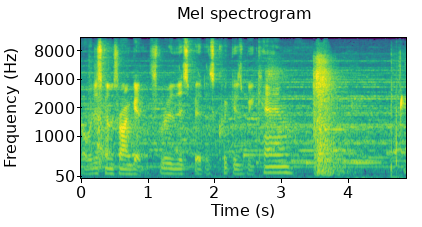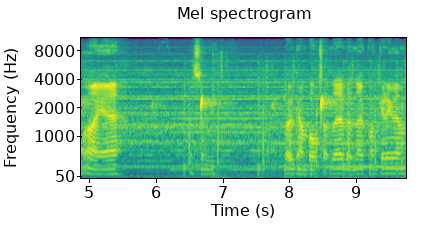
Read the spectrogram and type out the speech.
But we're just gonna try and get through this bit as quick as we can. Oh yeah. There's some bowgun bolts up there, but no point getting them.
